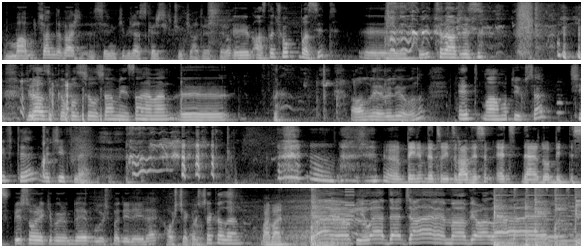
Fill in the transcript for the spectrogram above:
Mahmut sen de ver. Seninki biraz karışık çünkü adresleri. Ee, aslında çok basit. Ee, Twitter adresi birazcık kafası çalışan bir insan hemen e, anlayabiliyor bunu. Et Mahmut Yüksel çifte ve çiftle. benim de Twitter adresim @derdobitlis. Bir sonraki bölümde buluşma dileğiyle. Hoşçakalın. Hoşçakalın. Bay bay. I hope you had the time of your life.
